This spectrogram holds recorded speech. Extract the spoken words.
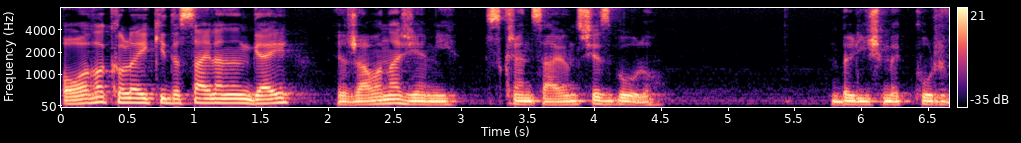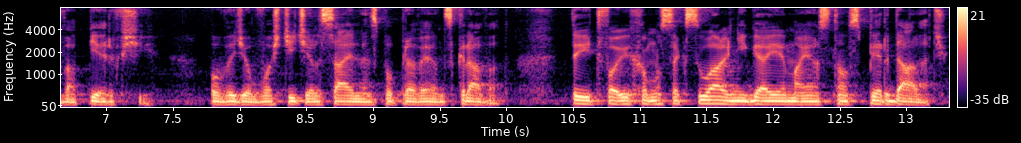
Połowa kolejki do Silent and Gay leżała na ziemi, skręcając się z bólu. Byliśmy kurwa pierwsi, powiedział właściciel Silence poprawiając krawat. Ty i twoi homoseksualni geje mają stąd spierdalać.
